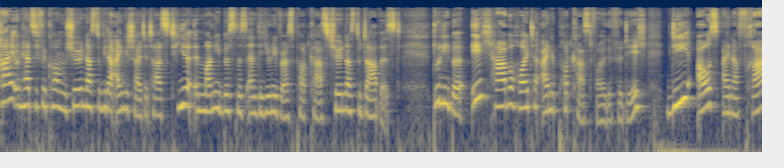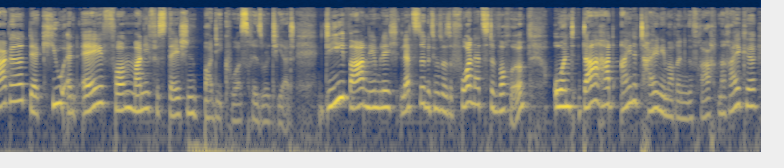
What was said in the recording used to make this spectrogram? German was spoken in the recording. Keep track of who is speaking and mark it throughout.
Speaker 1: Hi und herzlich willkommen. Schön, dass du wieder eingeschaltet hast hier im Money Business and the Universe Podcast. Schön, dass du da bist. Du Liebe, ich habe heute eine Podcast Folge für dich, die aus einer Frage der Q&A vom Manifestation Body Kurs resultiert. Die war nämlich letzte bzw. vorletzte Woche und da hat eine Teilnehmerin gefragt, Mareike,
